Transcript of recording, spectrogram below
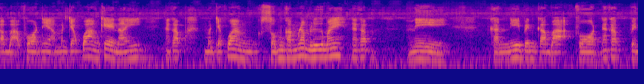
กระบะ Ford เนี่ยมันจะกว้างแค่ไหนนะครับ มันจะกว้างสมคำร่ำลือไหมนะครับ นี่คันนี้เป็นกระบะ Ford นะครับ เป็น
